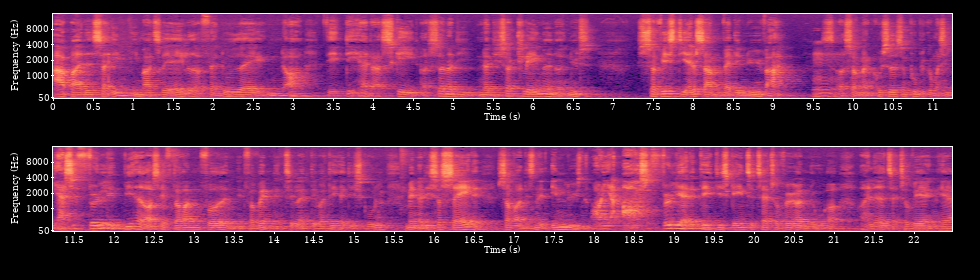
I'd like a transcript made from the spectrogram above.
arbejdede sig ind i materialet og fandt ud af, nå, det er det her, der er sket, og så når de, når de så claimede noget nyt, så vidste de alle sammen, hvad det nye var. Mm. Og så man kunne sidde som publikum og sige, ja selvfølgelig, vi havde også efterhånden fået en, en forventning til, at det var det her, de skulle. Men når de så sagde det, så var det sådan et indlysende, åh oh, ja, åh, selvfølgelig er det det, de skal ind til tatovøren nu og, og have lavet tatoveringen her.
